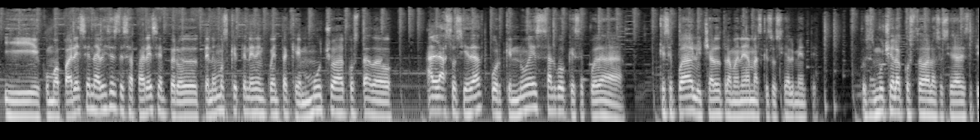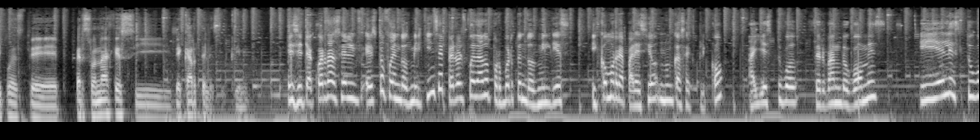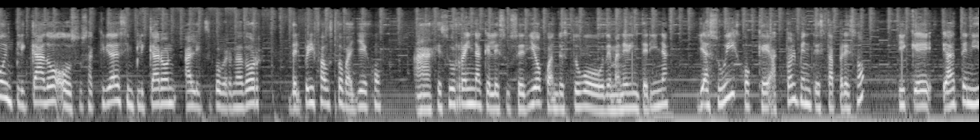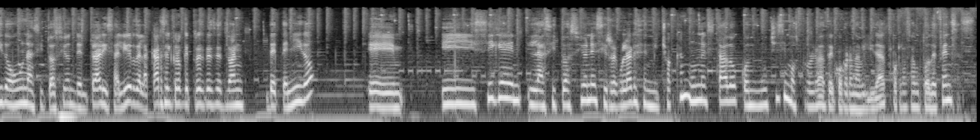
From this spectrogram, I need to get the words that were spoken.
y como aparecen, a veces desaparecen, pero tenemos que tener en cuenta que mucho ha costado a la sociedad porque no es algo que se pueda que se pueda luchar de otra manera más que socialmente. Pues es mucho le ha costado a la sociedad este tipo de, personajes y de cárteles del crimen. Y si te acuerdas, él, esto fue en 2015, pero él fue dado por muerto en 2010. Y cómo reapareció nunca se explicó. Ahí estuvo Servando Gómez y él estuvo implicado o sus actividades implicaron al exgobernador del PRI Fausto Vallejo, a Jesús Reina que le sucedió cuando estuvo de manera interina y a su hijo que actualmente está preso y que ha tenido una situación de entrar y salir de la cárcel, creo que tres veces lo han detenido. Eh, y siguen las situaciones irregulares en Michoacán, un estado con muchísimos problemas de gobernabilidad por las autodefensas.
